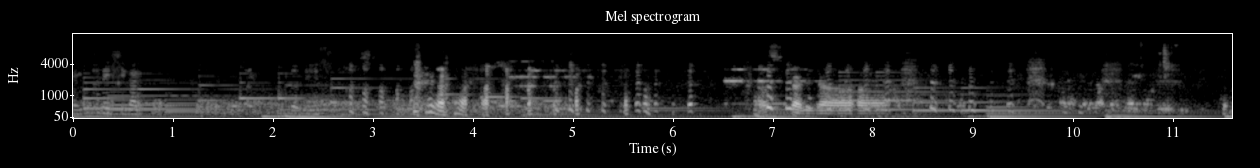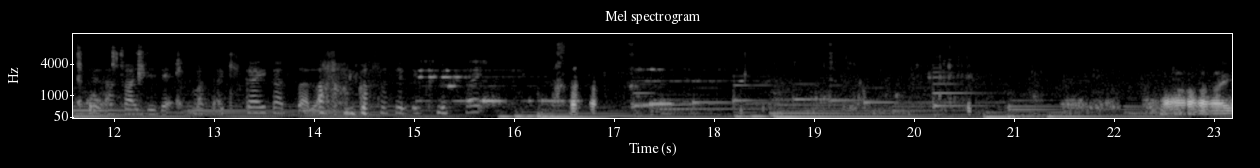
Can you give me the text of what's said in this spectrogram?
い彼氏が。です確かになてな感じでまた機会があったら参加させてくださいはい、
